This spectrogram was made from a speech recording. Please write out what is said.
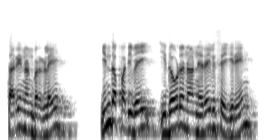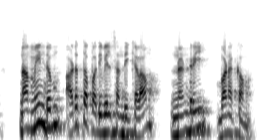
சரி நண்பர்களே இந்த பதிவை இதோடு நான் நிறைவு செய்கிறேன். நாம் மீண்டும் அடுத்த பதிவில் சந்திக்கலாம். நன்றி வணக்கம்.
